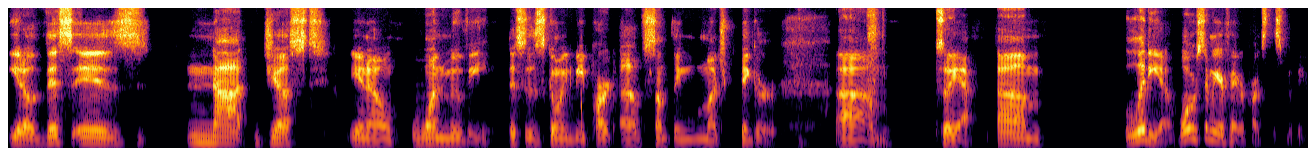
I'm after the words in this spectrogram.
you know, this is not just you know one movie this is going to be part of something much bigger um, so yeah. Um, Lydia, what were some of your favorite parts of this movie?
